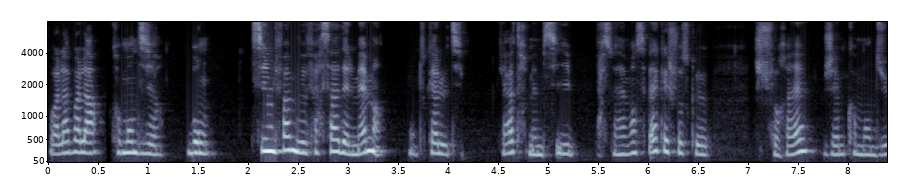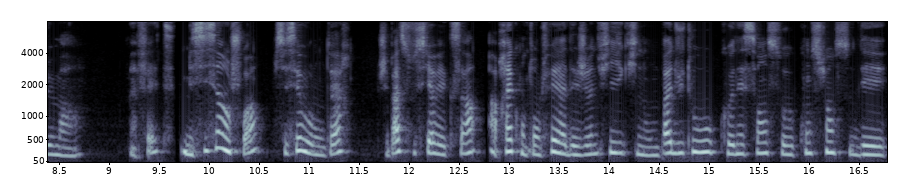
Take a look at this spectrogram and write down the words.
voilà, voilà. Comment dire? Bon, si une femme veut faire ça d'elle-même, en tout cas le type 4, même si personnellement c'est pas quelque chose que je ferais, j'aime comment Dieu m'a fait. Mais si c'est un choix, si c'est volontaire, j'ai pas de souci avec ça. Après, quand on le fait à des jeunes filles qui n'ont pas du tout connaissance, conscience des,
